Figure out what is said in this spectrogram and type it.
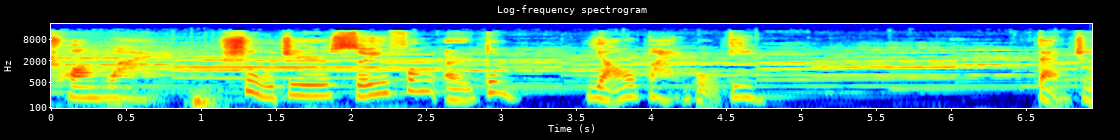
窗外，树枝随风而动，摇摆不定，但这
